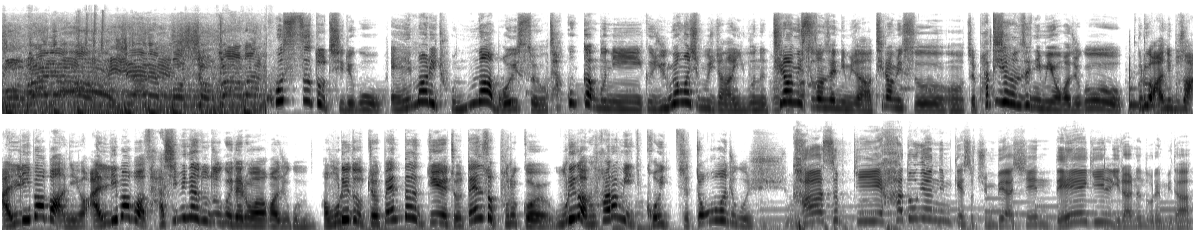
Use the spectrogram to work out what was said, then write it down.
못 말려 어. 이제는 못좀 봐봐 코스도 지리고 MR이 존나 멋있어요. 작곡가 분이 그 유명하신 분이잖아. 이분은 티라미수 선생님이잖아. 티라미수. 어, 저 파티시 선생님이어가지고. 그리고 아니 무슨 알리바바 아니에요? 알리바바 40인의 도둑을 데려와가지고. 아, 우리도 저 밴드 뒤에 저 댄서 부를 걸. 우리가 사람이 거의 진짜 적어가지고. 씨. 가습기 하동현님께서 준비하신 내길이라는 노래입니다.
